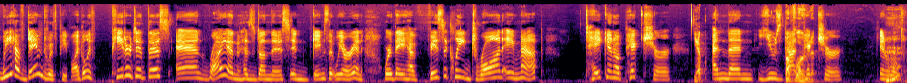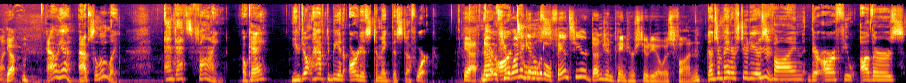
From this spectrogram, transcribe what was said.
We have gamed with people. I believe Peter did this, and Ryan has done this in games that we are in, where they have physically drawn a map, taken a picture, Yep. and then used that Uploaded it. picture in Roll Twenty. Yep. Oh yeah, absolutely. And that's fine. Okay? You don't have to be an artist to make this stuff work. Yeah. Now, There if you are want to get a little fancier, Dungeon Painter Studio is fun. Dungeon Painter Studio is fine. There are a few others.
